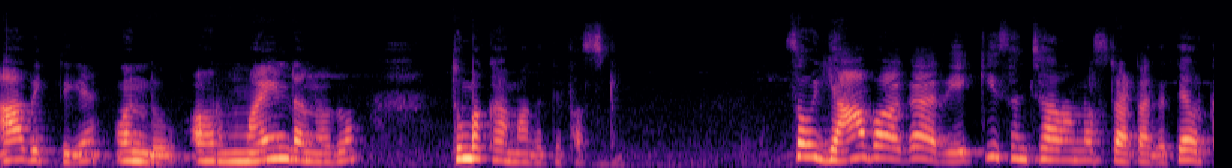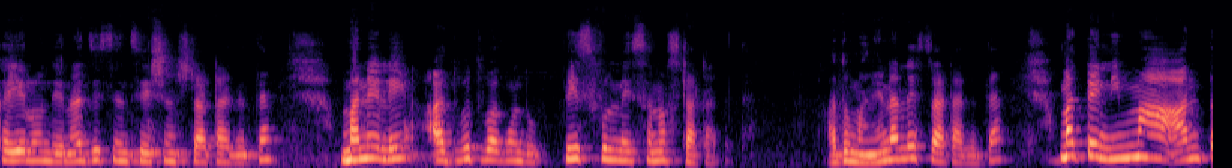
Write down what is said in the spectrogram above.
ಆ ವ್ಯಕ್ತಿಗೆ ಒಂದು ಅವ್ರ ಮೈಂಡ್ ಅನ್ನೋದು ತುಂಬ ಕಾಮ್ ಆಗುತ್ತೆ ಫಸ್ಟು ಸೊ ಯಾವಾಗ ರೇಖಿ ಸಂಚಾರ ಅನ್ನೋ ಸ್ಟಾರ್ಟ್ ಆಗುತ್ತೆ, ಅವ್ರ ಕೈಯಲ್ಲಿ ಒಂದು ಎನರ್ಜಿ ಸೆನ್ಸೇಷನ್ ಸ್ಟಾರ್ಟ್ ಆಗುತ್ತೆ, ಮನೇಲಿ ಅದ್ಭುತವಾಗಿ ಒಂದು ಪೀಸ್ಫುಲ್ನೆಸ್ ಅನ್ನೋ ಸ್ಟಾರ್ಟ್ ಆಗುತ್ತೆ. ಅದು ಮನೆಯಲ್ಲೇ ಸ್ಟಾರ್ಟ್ ಆಗುತ್ತೆ. ಮತ್ತು ನಿಮ್ಮ ಅಂಥ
